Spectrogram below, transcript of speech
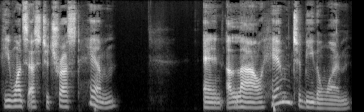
He wants us to trust Him and allow Him to be the one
